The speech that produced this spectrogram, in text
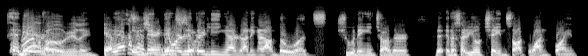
And they Yeah. were- Oh, really? Yep. Yeah, kasi they, they were literally nga running around the woods, shooting each other. It was a real chainsaw at one point.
